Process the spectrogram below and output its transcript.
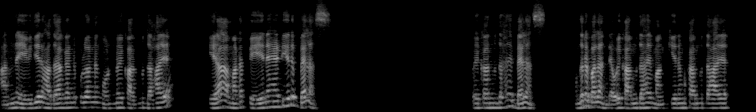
අන්න ඒ විදිහට හදා ගන්න පුළුවන් නම් ඔන්න ඔය කරුණු 10 එයා මට පේන හැටියට බැලන්ස් ඔය කරුණු 10 බැලන්ස් හොඳට බලන්න. ඔය කරුණු 10 මං කියනම කරුණු 10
